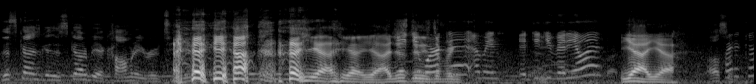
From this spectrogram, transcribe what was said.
this guy's this got to be a comedy routine. yeah, yeah, yeah, yeah. I just Did do you these work different. it? I mean, uh, did you video it? Yeah, yeah, awesome. Way to go.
